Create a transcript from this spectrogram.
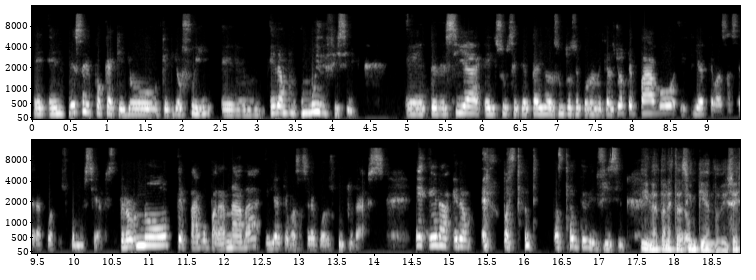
en, en, esa época que yo, que yo fui, eh, era muy difícil. Eh, te decía el subsecretario de Asuntos Económicos, yo te pago el día que vas a hacer acuerdos comerciales, pero no te pago para nada el día que vas a hacer acuerdos culturales. E era, era, era bastante, bastante difícil. Y Nathan está pero, sintiendo, dice,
